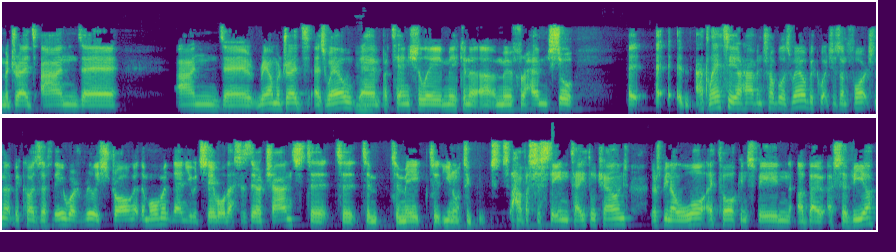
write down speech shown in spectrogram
Madrid and. Uh, and uh, Real Madrid as well, mm. um, potentially making a, a, move for him. So it, it, Atleti are having trouble as well, which is unfortunate because if they were really strong at the moment, then you would say, well, this is their chance to to to to make to you know to have a sustained title challenge. There's been a lot of talk in Spain about a Sevilla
